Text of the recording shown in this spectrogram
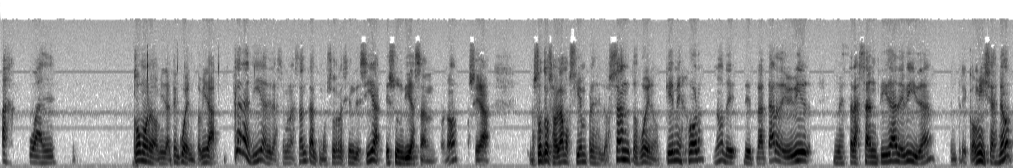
pascual? ¿Cómo no? Mira, te cuento. Mira, cada día de la Semana Santa, como yo recién decía, es un día santo, ¿no? O sea, nosotros hablamos siempre de los santos. Bueno, qué mejor, ¿no? De, tratar de vivir nuestra santidad de vida, entre comillas, ¿no?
